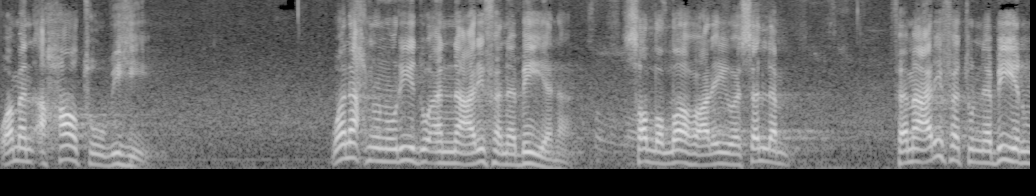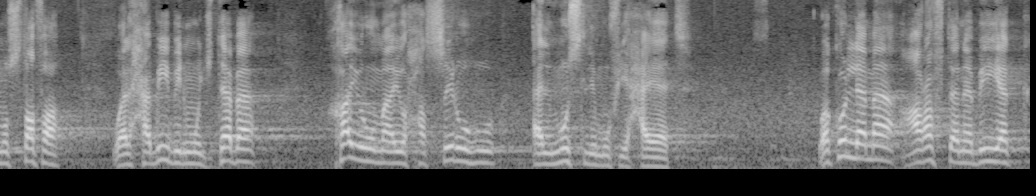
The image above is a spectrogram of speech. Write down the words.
ومن أحاطوا به. ونحن نريد أن نعرف نبينا صلى الله عليه وسلم. فمعرفة النبي المصطفى والحبيب المجتبى خير ما يحصله المسلم في حياته. وكلما عرفت نبيك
